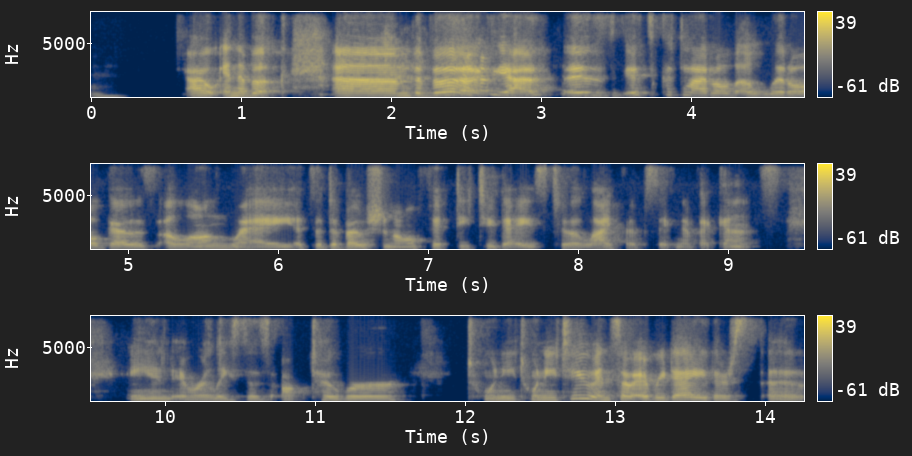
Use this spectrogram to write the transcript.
Mm-hmm. Oh, in the book. Um, the book, yeah, is it's titled A Little Goes a Long Way. It's a devotional, 52 days to a life of significance. And it releases October 2022 and so every day there's a,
